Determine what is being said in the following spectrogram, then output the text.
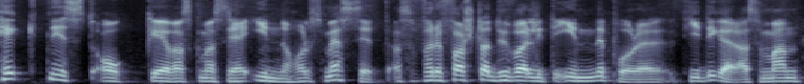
tekniskt och eh, vad ska man säga innehållsmässigt. Alltså för det första, du var lite inne på det tidigare, alltså man,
